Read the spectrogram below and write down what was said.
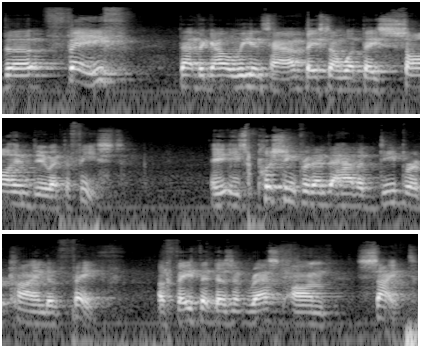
the faith that the Galileans have based on what they saw him do at the feast. He's pushing for them to have a deeper kind of faith, a faith that doesn't rest on sight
